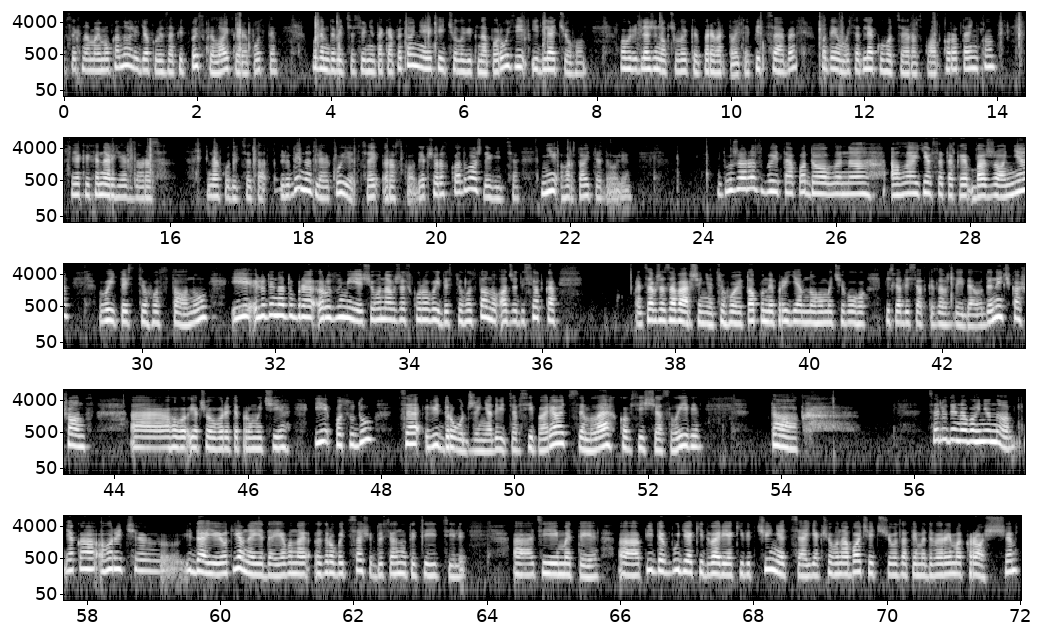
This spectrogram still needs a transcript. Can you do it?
Всіх на моєму каналі. Дякую за підписки, лайки, репости. Будемо дивитися сьогодні таке питання, який чоловік на порозі і для чого. Говорю, для жінок, чоловіки, перевертайте під себе. Подивимося, для кого цей розклад коротенько, в яких енергіях зараз знаходиться та людина, для якої цей розклад. Якщо розклад ваш, дивіться, ні, гортайте долі. Дуже розбита, подавлена, але є все-таки бажання вийти з цього стану. І людина добре розуміє, що вона вже скоро вийде з цього стану, адже десятка це вже завершення цього етапу неприємного мечового. Після десятки завжди йде одиничка, шанс, е, якщо говорити про мечі. І по суду це відродження. Дивіться, всі парять, всім легко, всі щасливі. Так. Це людина вогняна, яка горить е, ідеєю. От є в неї ідея, вона зробить все, щоб досягнути цієї цілі, е, цієї мети. Е, Піде в будь-які двері, які відчиняться, якщо вона бачить, що за тими дверима краще.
